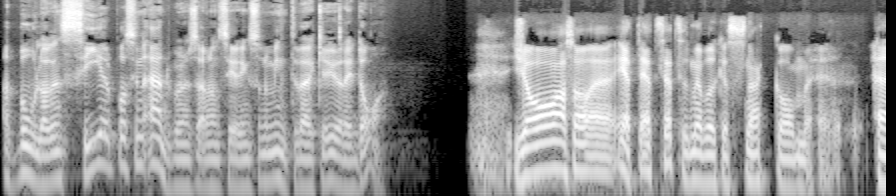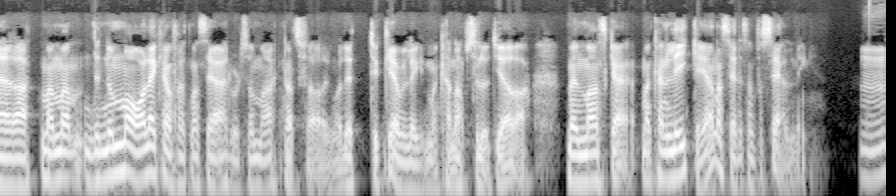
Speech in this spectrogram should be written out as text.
att bolagen ser på sin AdWords-annonsering som de inte verkar göra idag? Ja, alltså ett, ett sätt som jag brukar snacka om eh, är att man, man, det normala är kanske att man ser AdWords som marknadsföring och det tycker jag väl man kan absolut göra. Men man, ska, man kan lika gärna se det som försäljning. Mm.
